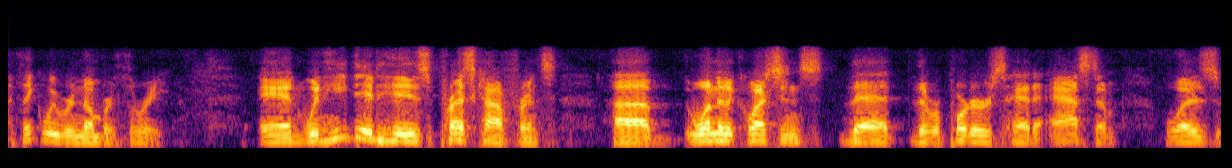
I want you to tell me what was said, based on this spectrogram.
I think we were number three. And when he did his press conference, uh, one of the questions that the reporters had asked him was,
